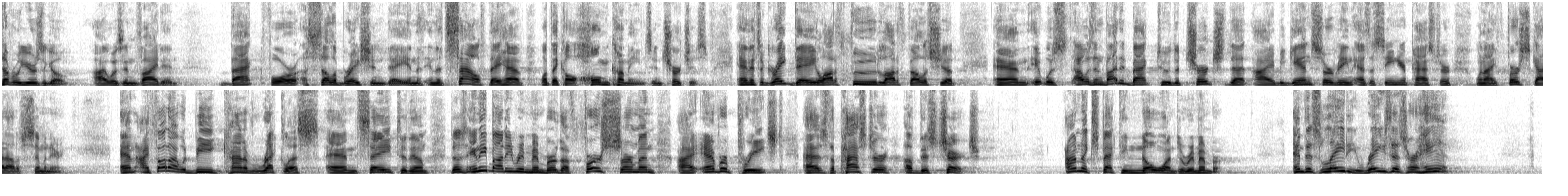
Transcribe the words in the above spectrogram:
several years ago, I was invited back for a celebration day. In the, in the South, they have what they call homecomings in churches. And it's a great day, a lot of food, a lot of fellowship. And it was, I was invited back to the church that I began serving as a senior pastor when I first got out of seminary. And I thought I would be kind of reckless and say to them, Does anybody remember the first sermon I ever preached as the pastor of this church? I'm expecting no one to remember. And this lady raises her hand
